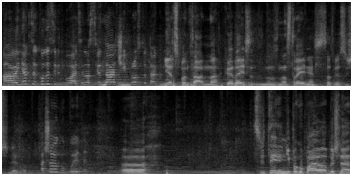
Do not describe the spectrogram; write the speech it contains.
А як це коли це відбувається? На свята чи просто так? Нет, спонтанно. Когда есть настроение соответствующее для этого. А що ви купуєте? Э, Цветы не покупаю обычно,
